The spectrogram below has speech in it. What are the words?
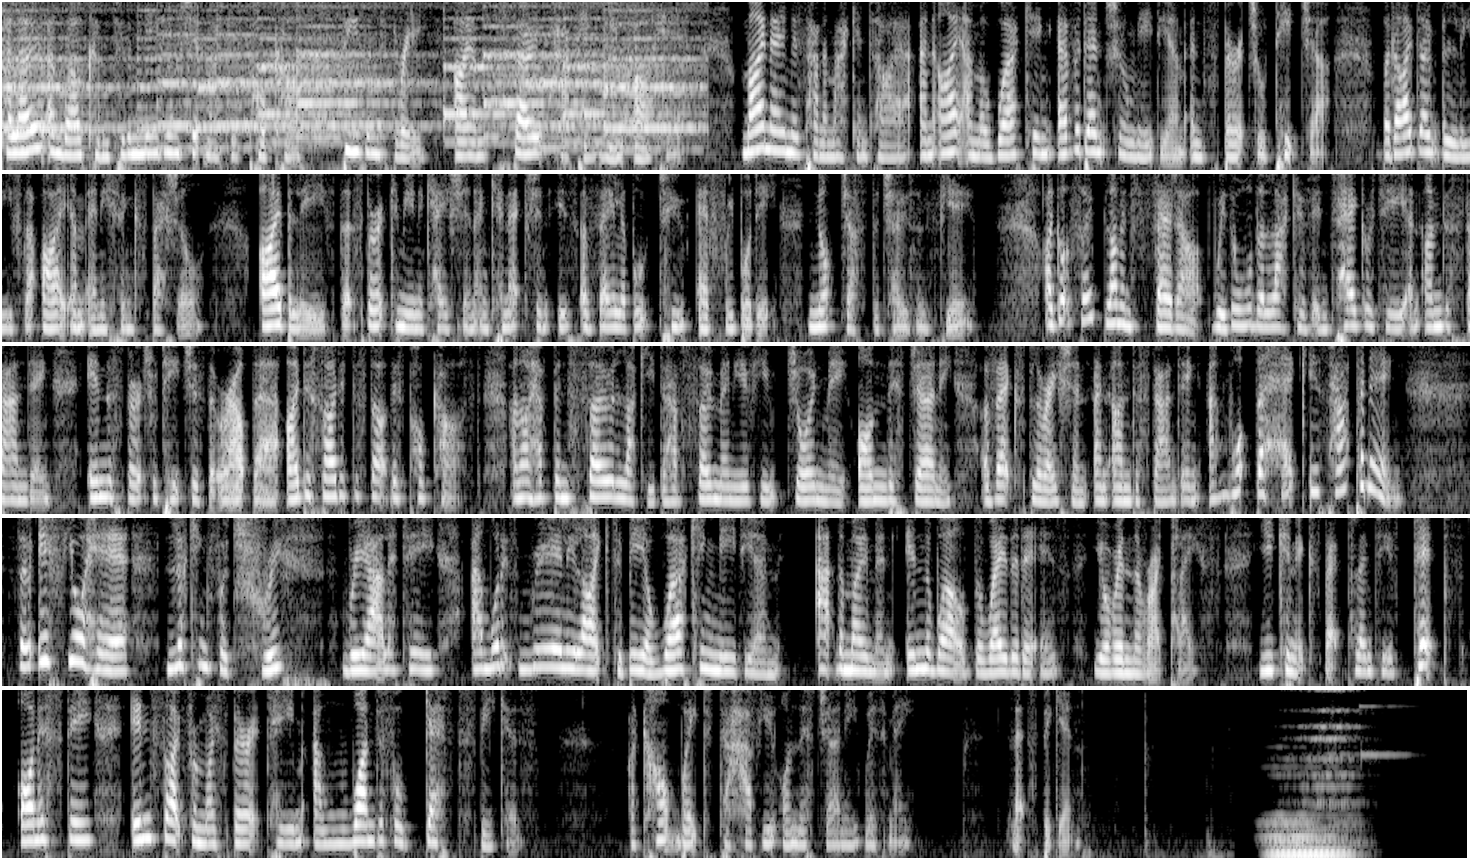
Hello and welcome to the Mediumship Matters podcast, season three. I am so happy you are here. My name is Hannah McIntyre and I am a working evidential medium and spiritual teacher, but I don't believe that I am anything special. I believe that spirit communication and connection is available to everybody, not just the chosen few. I got so blummin' fed up with all the lack of integrity and understanding in the spiritual teachers that were out there. I decided to start this podcast, and I have been so lucky to have so many of you join me on this journey of exploration and understanding and what the heck is happening. So, if you're here looking for truth, reality, and what it's really like to be a working medium at the moment in the world the way that it is, you're in the right place. You can expect plenty of tips, honesty, insight from my spirit team, and wonderful guest speakers. I can't wait to have you on this journey with me. Let's begin.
